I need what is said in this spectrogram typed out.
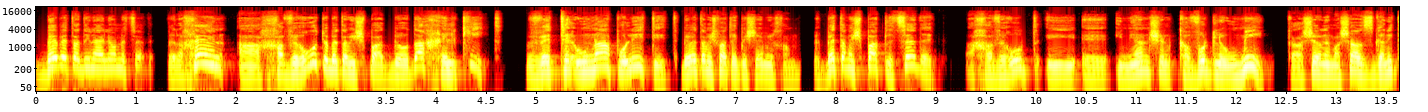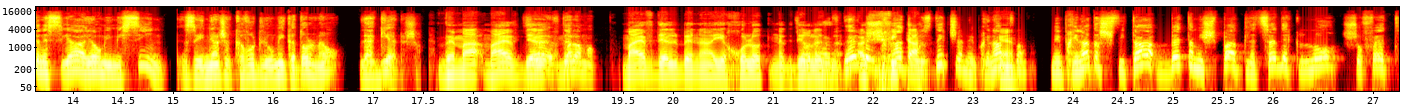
בבית הדין העליון לצדק. ולכן החברות בבית המשפט, בעודה חלקית וטעונה פוליטית בבית המשפט לפשעי מלחמה, בבית המשפט לצדק, החברות היא אה, עניין של כבוד לאומי, כאשר למשל סגנית הנשיאה היום היא מסין, זה עניין של כבוד לאומי גדול מאוד, להגיע לשם. ומה מה ההבדל, זה ההבדל מה, המהותי. מה ההבדל בין היכולות נגדיר לזה, ההבדל מבחינת השפיטה, מבחינת, כן. מבחינת השפיטה, בית המשפט לצדק לא שופט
